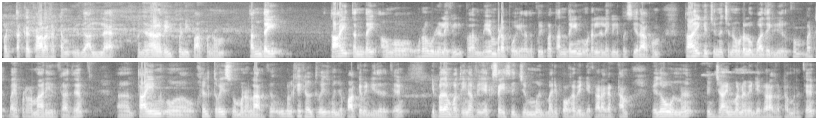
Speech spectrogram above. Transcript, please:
பட் தக்க காலகட்டம் இது அல்ல. கொஞ்ச நேரம் வெயிட் பண்ணி பார்க்கணும். தந்தை தாய் தந்தை அவங்க உறவு நிலைகள் இப்போ தான் மேம்பட போகிறது. குறிப்பாக தந்தையின் உடல்நிலைகள் இப்போ சீராகும். தாய்க்கு சின்ன சின்ன உடல் உபாதைகள் இருக்கும். பட் பயப்படுற மாதிரி இருக்காது. தாயின் ஹெல்த் வைஸ் ரொம்ப நல்லாயிருக்கு உங்களுக்கே ஹெல்த் வைஸ் கொஞ்சம் பார்க்க வேண்டியது இருக்குது இப்போ தான் பார்த்தீங்கன்னா எக்ஸசைஸு ஜிம்மு இது மாதிரி போக வேண்டிய காலகட்டம். ஏதோ ஒன்று ஜாயின் பண்ண வேண்டிய காலகட்டம் இருக்குது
